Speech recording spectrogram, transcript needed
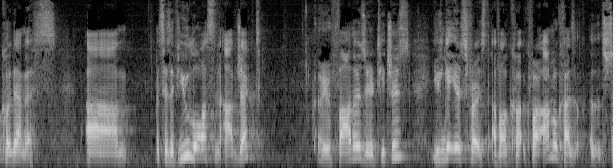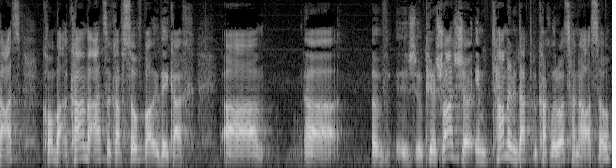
kodemes. Um, it says if you lost an object, or your fathers or your teachers, you can get yours first. Um, uh, of Pirush Rashi im Tamid Medakta B'Kach L'Rotz Hana also.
